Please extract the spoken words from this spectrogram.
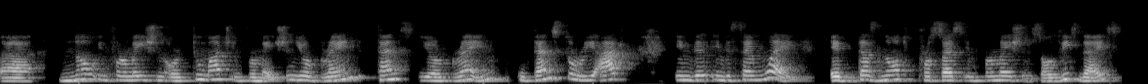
uh, no information or too much information your brain tends your brain tends to react in the in the same way. It does not process information. So these days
